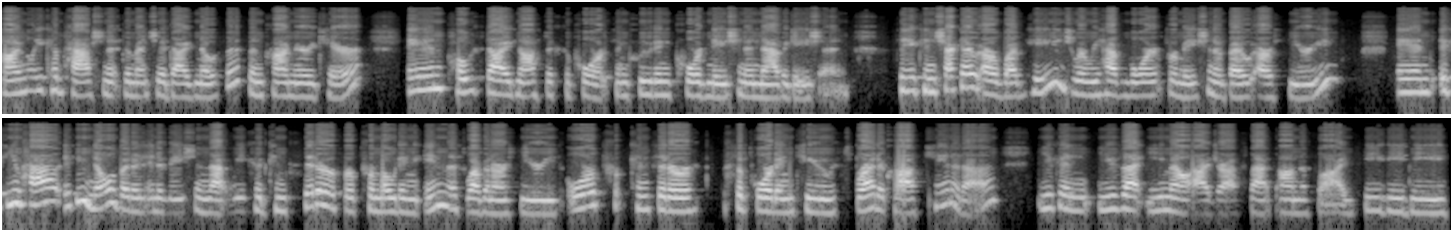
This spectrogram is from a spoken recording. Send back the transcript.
timely compassionate dementia diagnosis and primary care and post-diagnostic supports, including coordination and navigation. So you can check out our webpage where we have more information about our series. And if you have, if you know about an innovation that we could consider for promoting in this webinar series or consider supporting to spread across Canada, you can use that email address that's on the slide, cbd-dmc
